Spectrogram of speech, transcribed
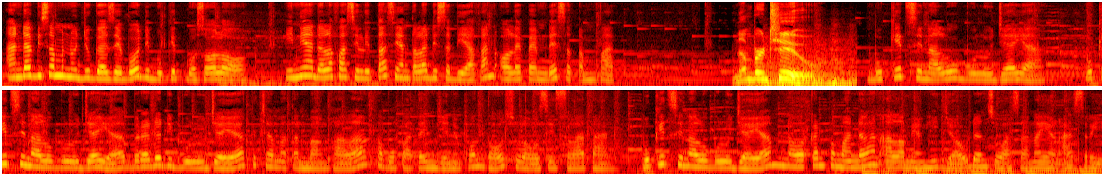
anda bisa menuju gazebo di Bukit Bosolo. Ini adalah fasilitas yang telah disediakan oleh Pemda setempat. Number 2. Bukit Sinalu Bulu Jaya. Bukit Sinalu Bulu Jaya berada di Bulu Jaya, Kecamatan Bangkala, Kabupaten Jeneponto, Sulawesi Selatan. Bukit Sinalu Bulu Jaya menawarkan pemandangan alam yang hijau dan suasana yang asri.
